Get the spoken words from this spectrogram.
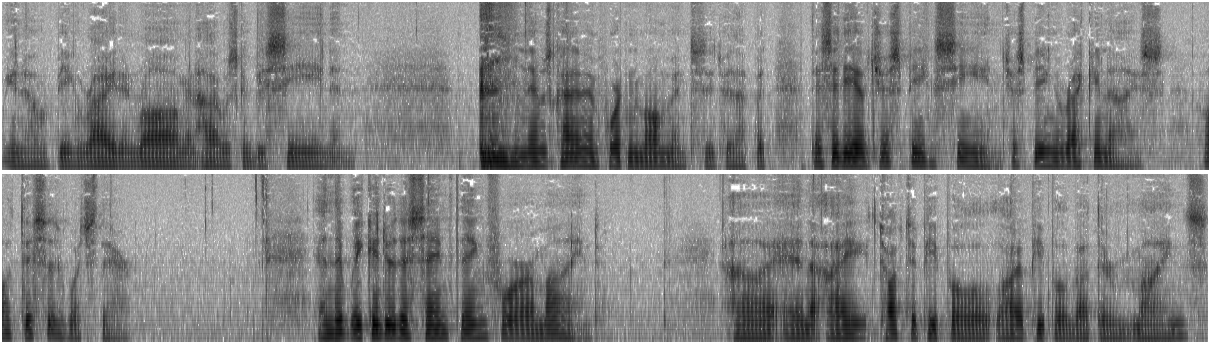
you know, being right and wrong, and how I was going to be seen, and it was kind of an important moment to do that. But this idea of just being seen, just being recognized, oh, this is what's there, and that we can do the same thing for our mind. Uh, and I talk to people, a lot of people, about their minds,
